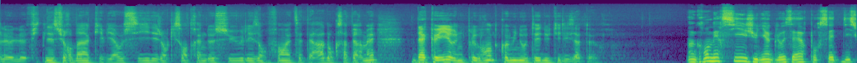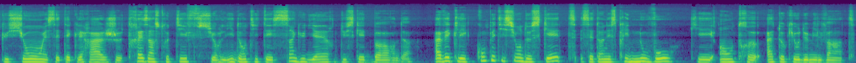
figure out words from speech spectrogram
le, fitness urbain qui vient aussi, des gens qui s'entraînent dessus, les enfants, etc. Donc ça permet d'accueillir une plus grande communauté d'utilisateurs. Un grand merci Julien Gloser pour cette discussion et cet éclairage très instructif sur l'identité singulière du skateboard. Avec les compétitions de skate, c'est un esprit nouveau qui entre à Tokyo 2020,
